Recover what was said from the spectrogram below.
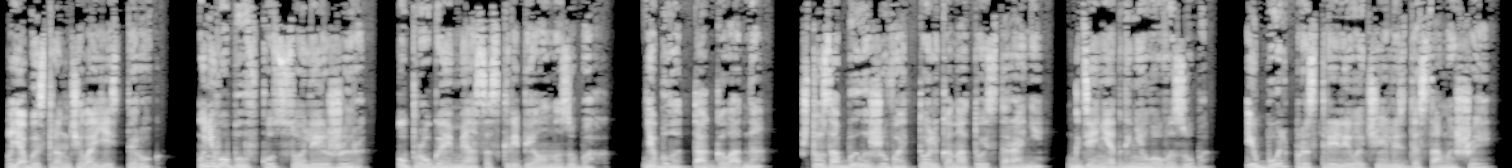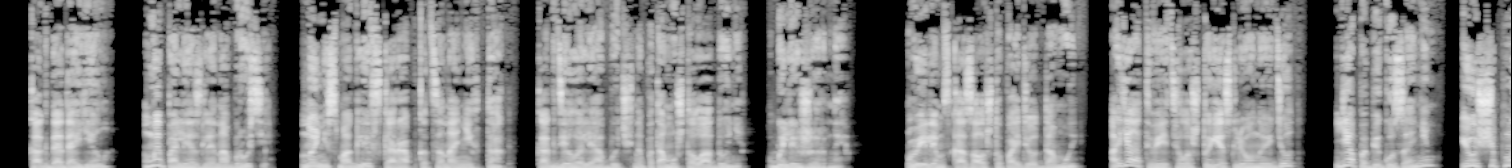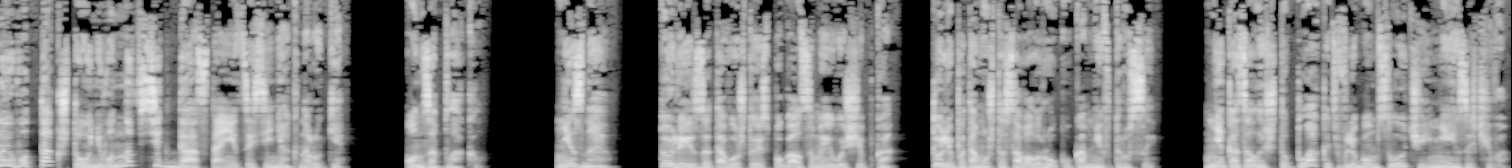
Я быстро начала есть пирог. У него был вкус соли и жира, упругое мясо скрипело на зубах. Я была так голодна, что забыла жевать только на той стороне, где нет гнилого зуба, и боль прострелила челюсть до самой шеи. Когда доела, мы полезли на бруси, но не смогли вскарабкаться на них так, как делали обычно, потому что ладони были жирные. Уильям сказал, что пойдет домой, а я ответила, что если он уйдет, я побегу за ним и ущипну его так, что у него навсегда останется синяк на руке. Он заплакал. Не знаю, то ли из-за того, что испугался моего щипка, то ли потому, что совал руку ко мне в трусы. Мне казалось, что плакать в любом случае не из-за чего.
